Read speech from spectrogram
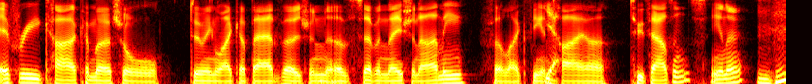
every car commercial doing like a bad version of Seven Nation Army for like the Yeah. entire 2000s, you know? Mm-hmm.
